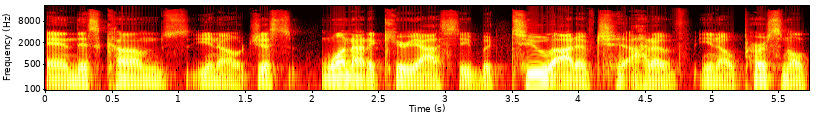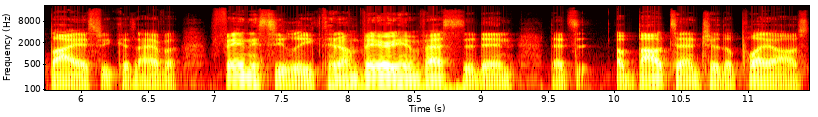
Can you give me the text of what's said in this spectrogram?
and this comes you know just one out of curiosity but two out of out of you know personal bias because i have a fantasy league that i'm very invested in that's about to enter the playoffs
